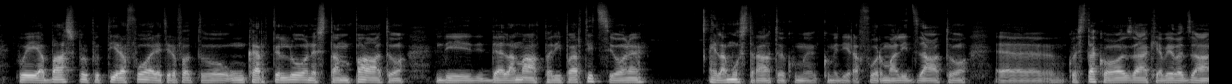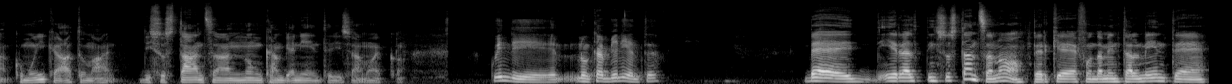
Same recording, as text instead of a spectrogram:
poi Abbas proprio tira fuori, tira fatto un cartellone stampato di, di, della mappa di partizione e l'ha mostrato e come, come, dire ha formalizzato eh, questa cosa che aveva già comunicato ma di sostanza non cambia niente diciamo ecco. Quindi non cambia niente? Beh, in, real- in sostanza no, perché fondamentalmente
